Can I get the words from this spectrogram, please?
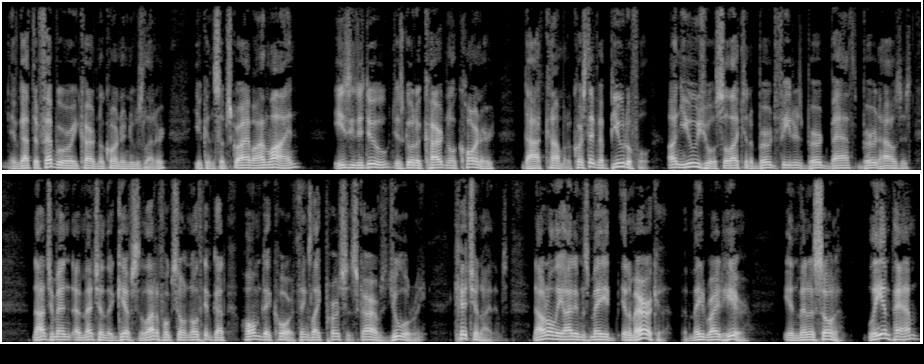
They've got their February Cardinal Corner newsletter. You can subscribe online. Easy to do. Just go to cardinalcorner.com. And of course, they've got beautiful, unusual selection of bird feeders, bird baths, bird houses. Not to uh, mention the gifts. A lot of folks don't know they've got home decor, things like purses, scarves, jewelry, kitchen items. Not only items made in America, but made right here in Minnesota. Lee and Pam,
